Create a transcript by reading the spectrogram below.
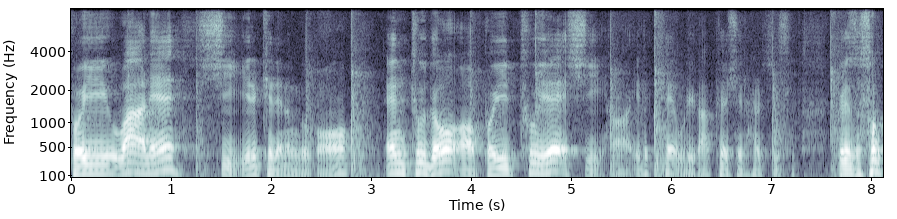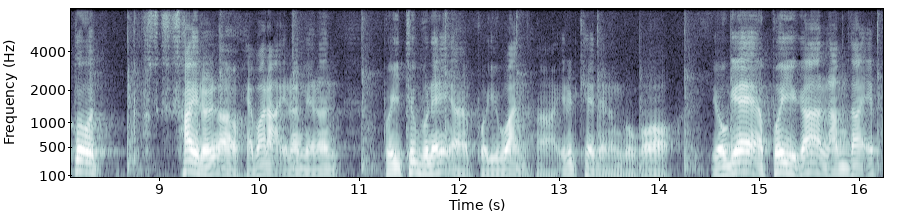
V1에 C 이렇게 되는 거고 N2도 어, V2에 C 어, 이렇게 우리가 표시를 할 수 있습니다. 그래서 속도 사이를 어, 해봐라 이러면은 V2분의 어, V1 어, 이렇게 되는 거고 요게 V가 람다 F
